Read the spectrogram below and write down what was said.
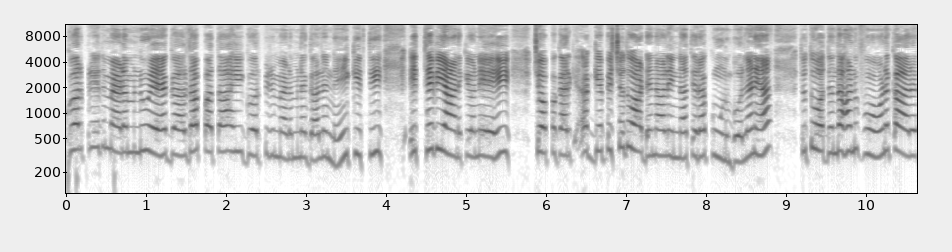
ਗੁਰਪ੍ਰੀਤ ਮੈਡਮ ਨੂੰ ਇਹ ਗੱਲ ਦਾ ਪਤਾ ਹੀ ਗੁਰਪ੍ਰੀਤ ਮੈਡਮ ਨੇ ਗੱਲ ਨਹੀਂ ਕੀਤੀ। ਇੱਥੇ ਵੀ ਆਣ ਕੇ ਉਹਨੇ ਇਹੀ ਚੁੱਪ ਕਰਕੇ, ਅੱਗੇ ਪਿੱਛੇ ਤੁਹਾਡੇ ਨਾਲ ਇੰਨਾ ਤੇਰਾ ਕੂਣ ਬੋਲਣਿਆ, ਤੇ ਤੂੰ ਉਦੋਂ ਦਾ ਸਾਨੂੰ ਫੋਨ ਕਰ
